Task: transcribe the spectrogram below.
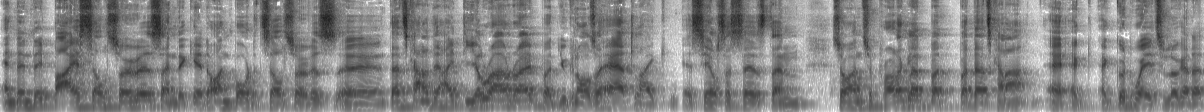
and then they buy self-service and they get onboarded self-service. Uh, that's kind of the ideal route, right? But you can also add like a sales assist and so on to product-led. But but that's kind of a, a, good way to look at it.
